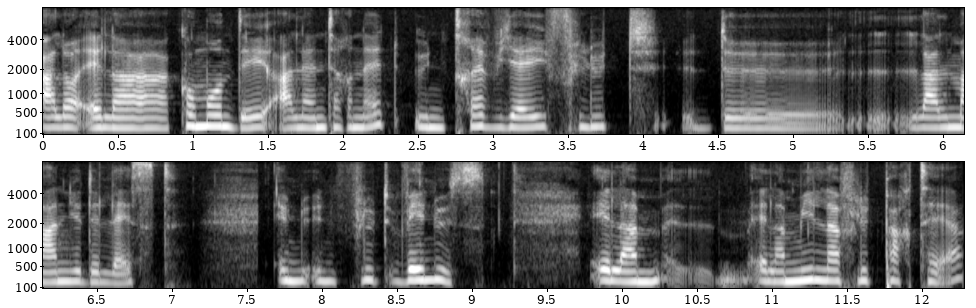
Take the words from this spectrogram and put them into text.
Alors, elle a commandé à l'Internet une très vieille flûte de l'Allemagne de l'Est, une, une flûte Vénus. Elle a, elle a mis la flûte par terre,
